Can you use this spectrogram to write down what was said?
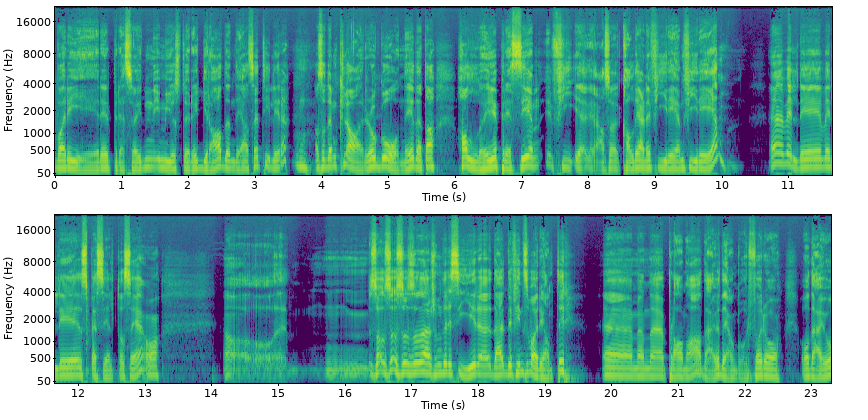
varierer presshøyden i mye større grad enn det jeg har sett tidligere. Mm. Altså, De klarer å gå ned i dette halvhøye presset i en fi, altså, Kall det gjerne 4-1-4-1. Eh, veldig, veldig spesielt å se. og, mm, så, så, så, så det er som dere sier, eh, det, er- det fins varianter. Eh, Men eh, plan A, det er jo det han går for. Og, og det er jo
